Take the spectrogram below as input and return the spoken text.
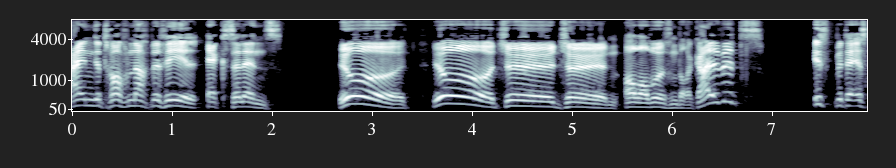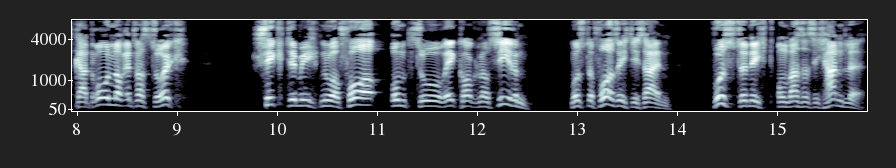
Eingetroffen nach Befehl, Exzellenz. Gut, gut, schön, schön. Aber wo ist denn der Gallwitz? Ist mit der Eskadron noch etwas zurück? Schickte mich nur vor, um zu rekognoszieren. Musste vorsichtig sein. Wusste nicht, um was es sich handle.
